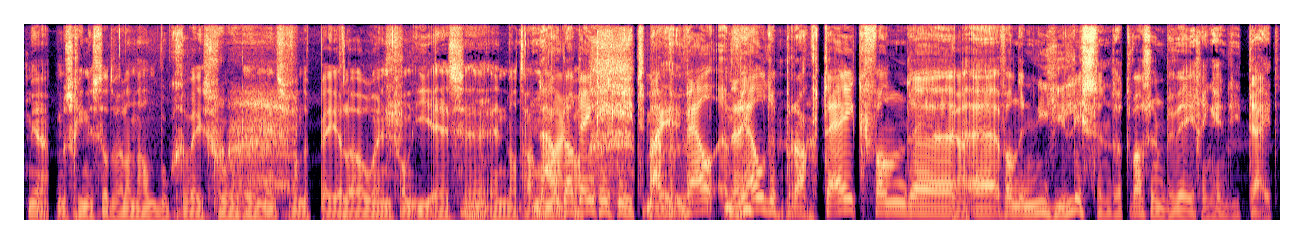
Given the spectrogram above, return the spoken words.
Ja, misschien is dat wel een handboek geweest voor de mensen van de PLO en van IS eh, en wat allemaal Nou, dat denk ik niet. Maar, wel, nee? wel de praktijk van de, eh, van de nihilisten. Dat was een beweging in die tijd.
